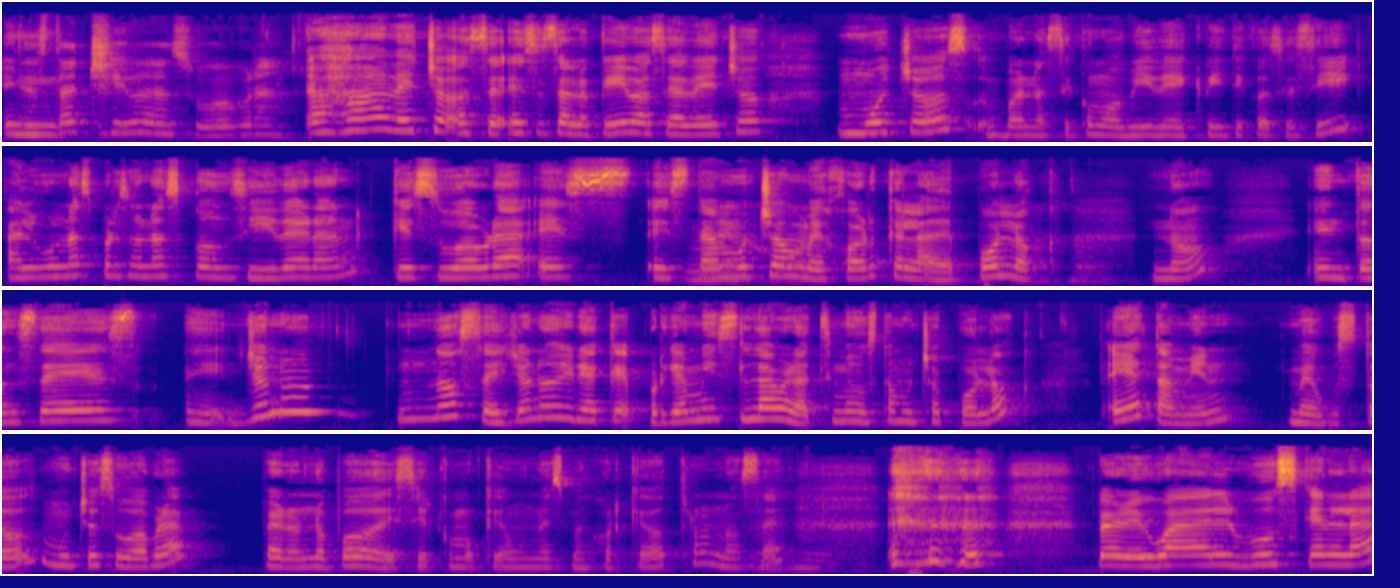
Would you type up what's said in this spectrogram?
está chida su obra. Ajá, de hecho, eso es a lo que iba. O sea, de hecho, muchos, bueno, así como vi de críticos así, algunas personas consideran que su obra es, está mucho mejor que la de Pollock, ¿no? Entonces, eh, yo no, no sé, yo no diría que, porque a mí la verdad sí me gusta mucho Pollock. Ella también me gustó mucho su obra, pero no puedo decir como que uno es mejor que otro, no sé. pero igual búsquenla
